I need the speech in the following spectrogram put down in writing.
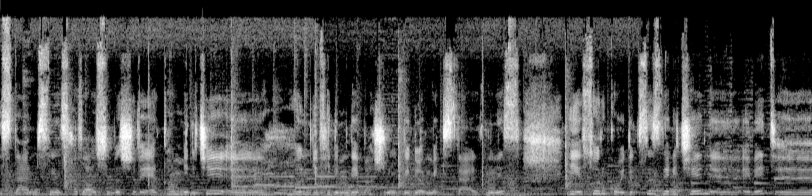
ister misiniz? Hazal Subaşı ve Erkan Meriç'i eee, hangi filmde başrolde görmek isterdiniz? Diye soru koyduk sizler için. Ee, evet e,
